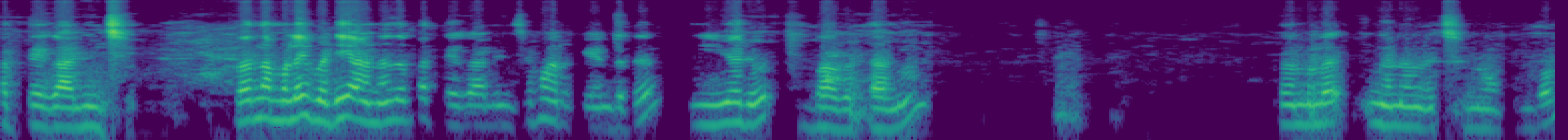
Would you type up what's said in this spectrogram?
പത്തേകാലിഞ്ച് അപ്പം നമ്മൾ ഇവിടെയാണ് ഇത് പത്തേകാലിഞ്ച് മറക്കേണ്ടത് ഈ ഒരു ഭാഗത്താണ്. നമ്മൾ ഇങ്ങനെ വെച്ച് നോക്കുമ്പം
